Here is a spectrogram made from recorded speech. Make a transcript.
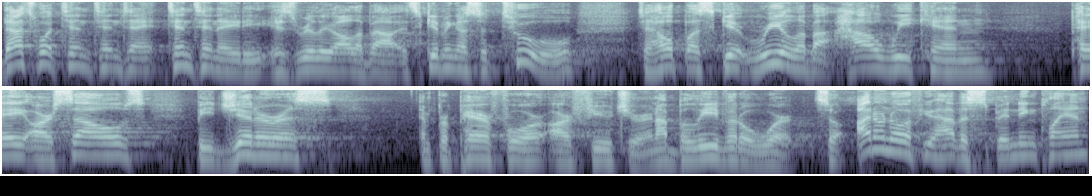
that's what 10, 10, 10, 1080 is really all about. It's giving us a tool to help us get real about how we can pay ourselves, be generous, and prepare for our future. And I believe it'll work. So I don't know if you have a spending plan.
